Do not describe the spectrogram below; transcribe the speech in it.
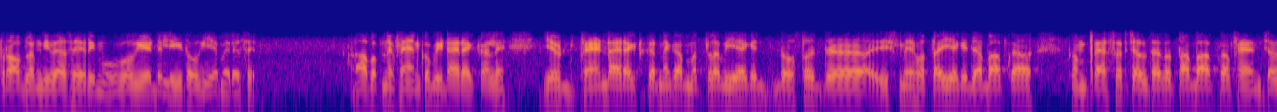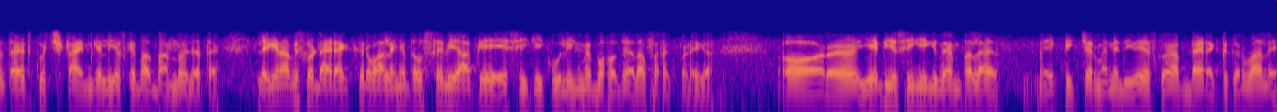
پرابلم کی وجہ سے ریموو ہو گئی ہے ڈیلیٹ ہو گئی ہے میرے سے۔ آپ اپنے فین کو بھی ڈائریکٹ کر لیں۔ یہ فین ڈائریکٹ کرنے کا مطلب یہ ہے کہ دوستو اس میں ہوتا ہی ہے کہ جب آپ کا کمپریسر چلتا ہے تو تب آپ کا فین چلتا ہے، کچھ ٹائم کے لیے اس کے بعد بند ہو جاتا ہے۔ لیکن آپ اس کو ڈائریکٹ کروا لیں گے تو اس سے بھی آپ کے اے سی کی کولنگ میں بہت زیادہ فرق پڑے گا۔ اور یہ بھی اسی کی ایگزامپل ہے۔ ایک پکچر میں نے دی ہے، اس کو آپ ڈائریکٹ کروا لیں۔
